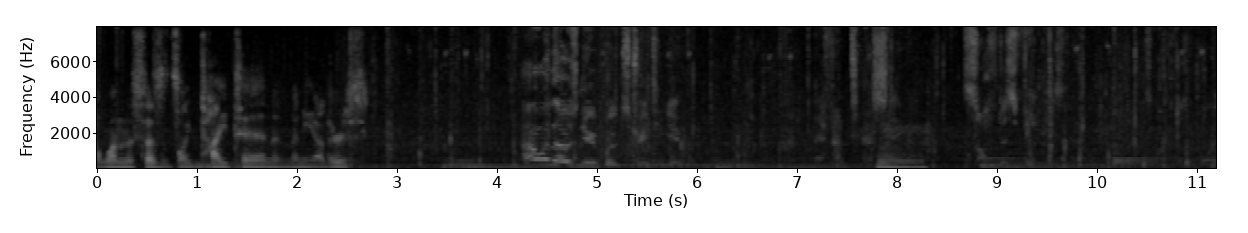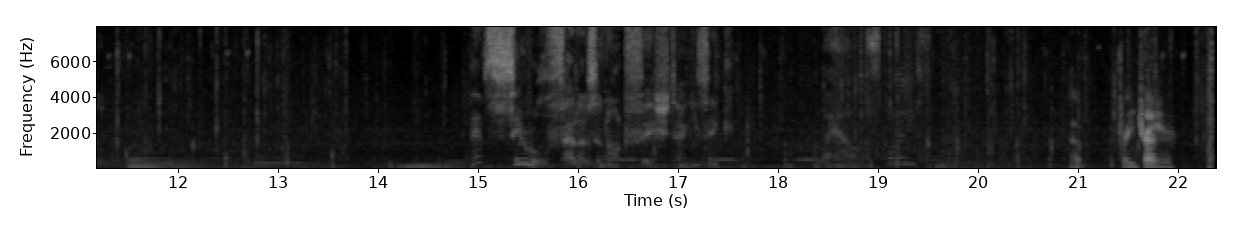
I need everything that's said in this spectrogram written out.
the one that says it's like Titan and many others? How are those new boots treating you? They're fantastic. Hmm. Soft as feet. That Cyril fellow's an odd fish, don't you think? Well, scholarly Yep, free treasure. I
